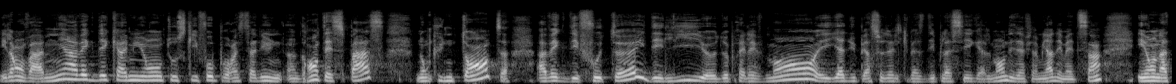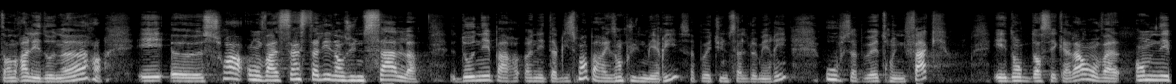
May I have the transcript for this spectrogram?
Et là, on va amener avec des camions tout ce qu'il faut pour installer un grand espace, donc une tente avec des fauteuils, des lits euh, de prélèvement. Et il y a du personnel qui va se déplacer également, des infirmières, des médecins. Et on attendra les donneurs. Et euh, soit on va s'installer dans une salle donnée par un établissement, par exemple une mairie, ça peut être une salle de mairie, ou ça peut être une fac et donc dans ces cas-là, on va emmener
